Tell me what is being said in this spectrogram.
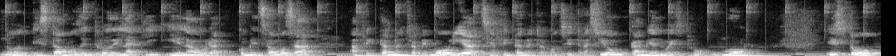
no estamos dentro del aquí y el ahora, comenzamos a afectar nuestra memoria, se afecta nuestra concentración, cambia nuestro humor. Esto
